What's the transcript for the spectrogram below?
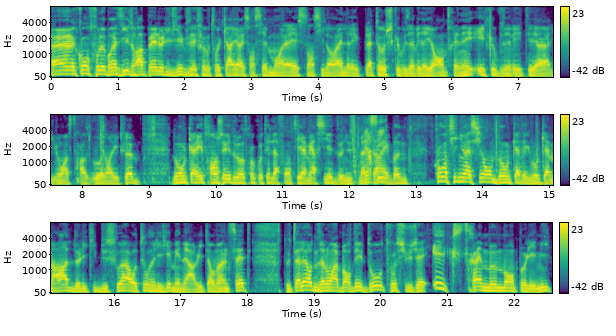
euh, contre le Brésil. Je rappelle, Olivier, que vous avez fait votre carrière essentiellement à la S Nancy-Lorraine avec Platoche, que vous avez d'ailleurs entraîné et que vous avez été à Lyon, à Strasbourg, dans les clubs. Donc à l'étranger, de l'autre côté de la frontière. Merci d'être venu ce matin Merci. et bonne Continuation donc avec vos camarades de l'équipe du soir autour d'Olivier Ménard, 8h27. Tout à l'heure, nous allons aborder d'autres sujets extrêmement polémiques.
